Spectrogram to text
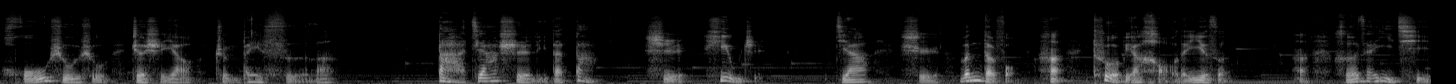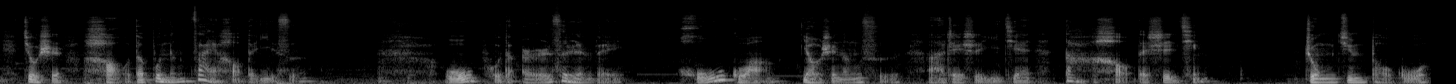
胡叔叔这是要准备死了。大家事里的“大”是 huge，“ 家”是 wonderful，哈，特别好的意思，哈，合在一起就是好的不能再好的意思。吴普的儿子认为。胡广要是能死啊，这是一件大好的事情，忠君报国，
